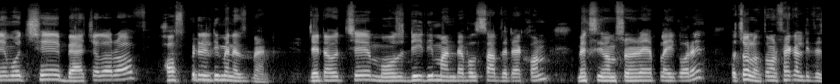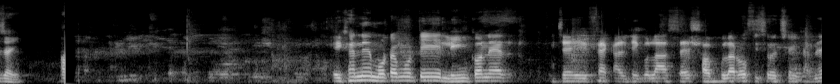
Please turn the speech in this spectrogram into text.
নেম হচ্ছে ব্যাচেলর অফ হসপিটালিটি ম্যানেজমেন্ট যেটা হচ্ছে মোস্ট ডি ডিমান্ডেবল সাবজেক্ট এখন ম্যাক্সিমাম স্টুডেন্টরা অ্যাপ্লাই করে। তো চলো তোমার ফ্যাকাল্টিতে যাই। এখানে মোটামুটি লিঙ্কনের যে ফ্যাকাল্টিগুলো আছে, সবগুলোর অফিস হচ্ছে এখানে।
